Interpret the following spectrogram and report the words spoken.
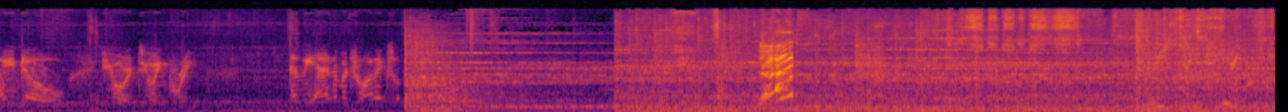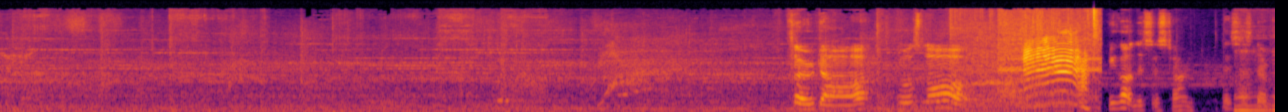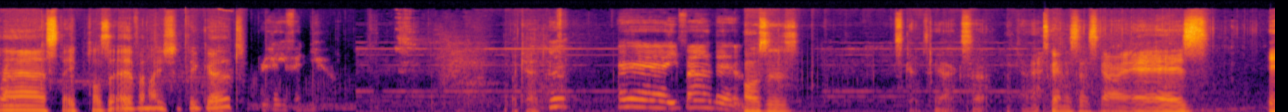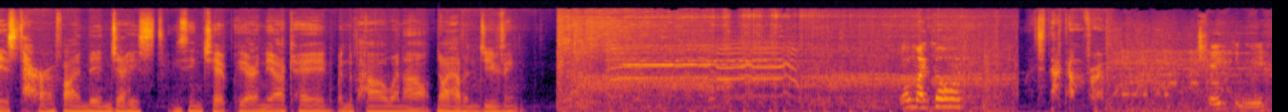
I know you're doing great. And the animatronics Ah! So dark. Door's locked. You got this this time. This is the run. Yeah, stay positive, and I should do good. Believe in you. Okay. Hey, you found him. Pauses. Let's go to the exit. Okay. Let's go into this guy. It is. It's terrifying being chased. Have you seen Chip here in the arcade when the power went out? No, I haven't. Do you think? Oh my god. Shaking you.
